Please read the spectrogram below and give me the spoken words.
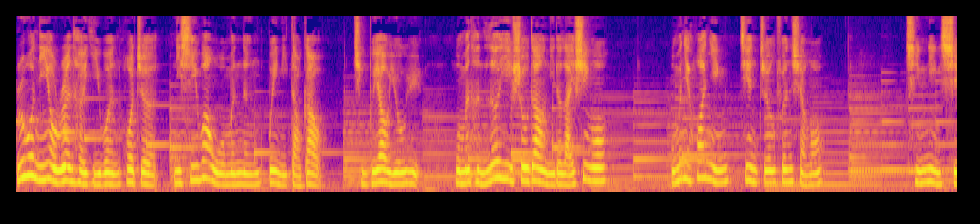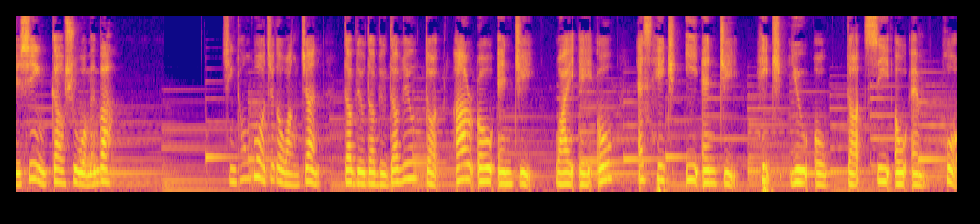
如果你有任何疑问，或者你希望我们能为你祷告，请不要犹豫，我们很乐意收到你的来信哦。我们也欢迎见证分享哦。请你写信告诉我们吧，请通过这个网站 www.dot.rongyaoshenghuo.dot.com 或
